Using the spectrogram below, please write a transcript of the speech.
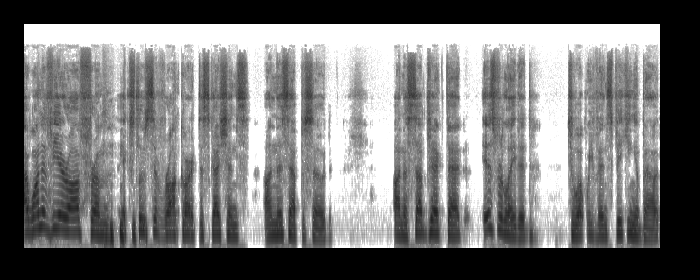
I want to veer off from exclusive rock art discussions on this episode on a subject that is related to what we've been speaking about.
